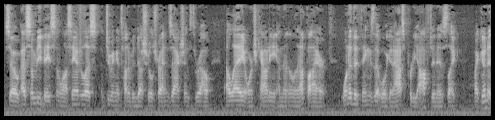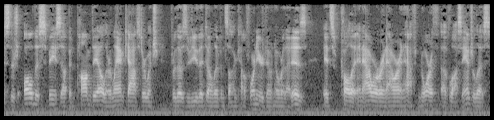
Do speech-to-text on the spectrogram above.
So, as somebody based in Los Angeles, doing a ton of industrial transactions throughout LA, Orange County, and the Inland Empire, one of the things that we'll get asked pretty often is like, my goodness, there's all this space up in Palmdale or Lancaster, which for those of you that don't live in Southern California or don't know where that is, it's call it an hour or an hour and a half north of Los Angeles.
